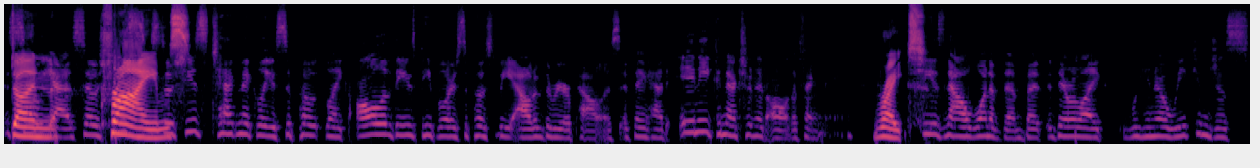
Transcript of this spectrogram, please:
so, done yeah, so she's- crimes. So she's technically supposed, like, all of these people are supposed to be out of the rear palace if they had any connection at all to Feng Ming. right. She is now one of them, but they were like, well, you know, we can just,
